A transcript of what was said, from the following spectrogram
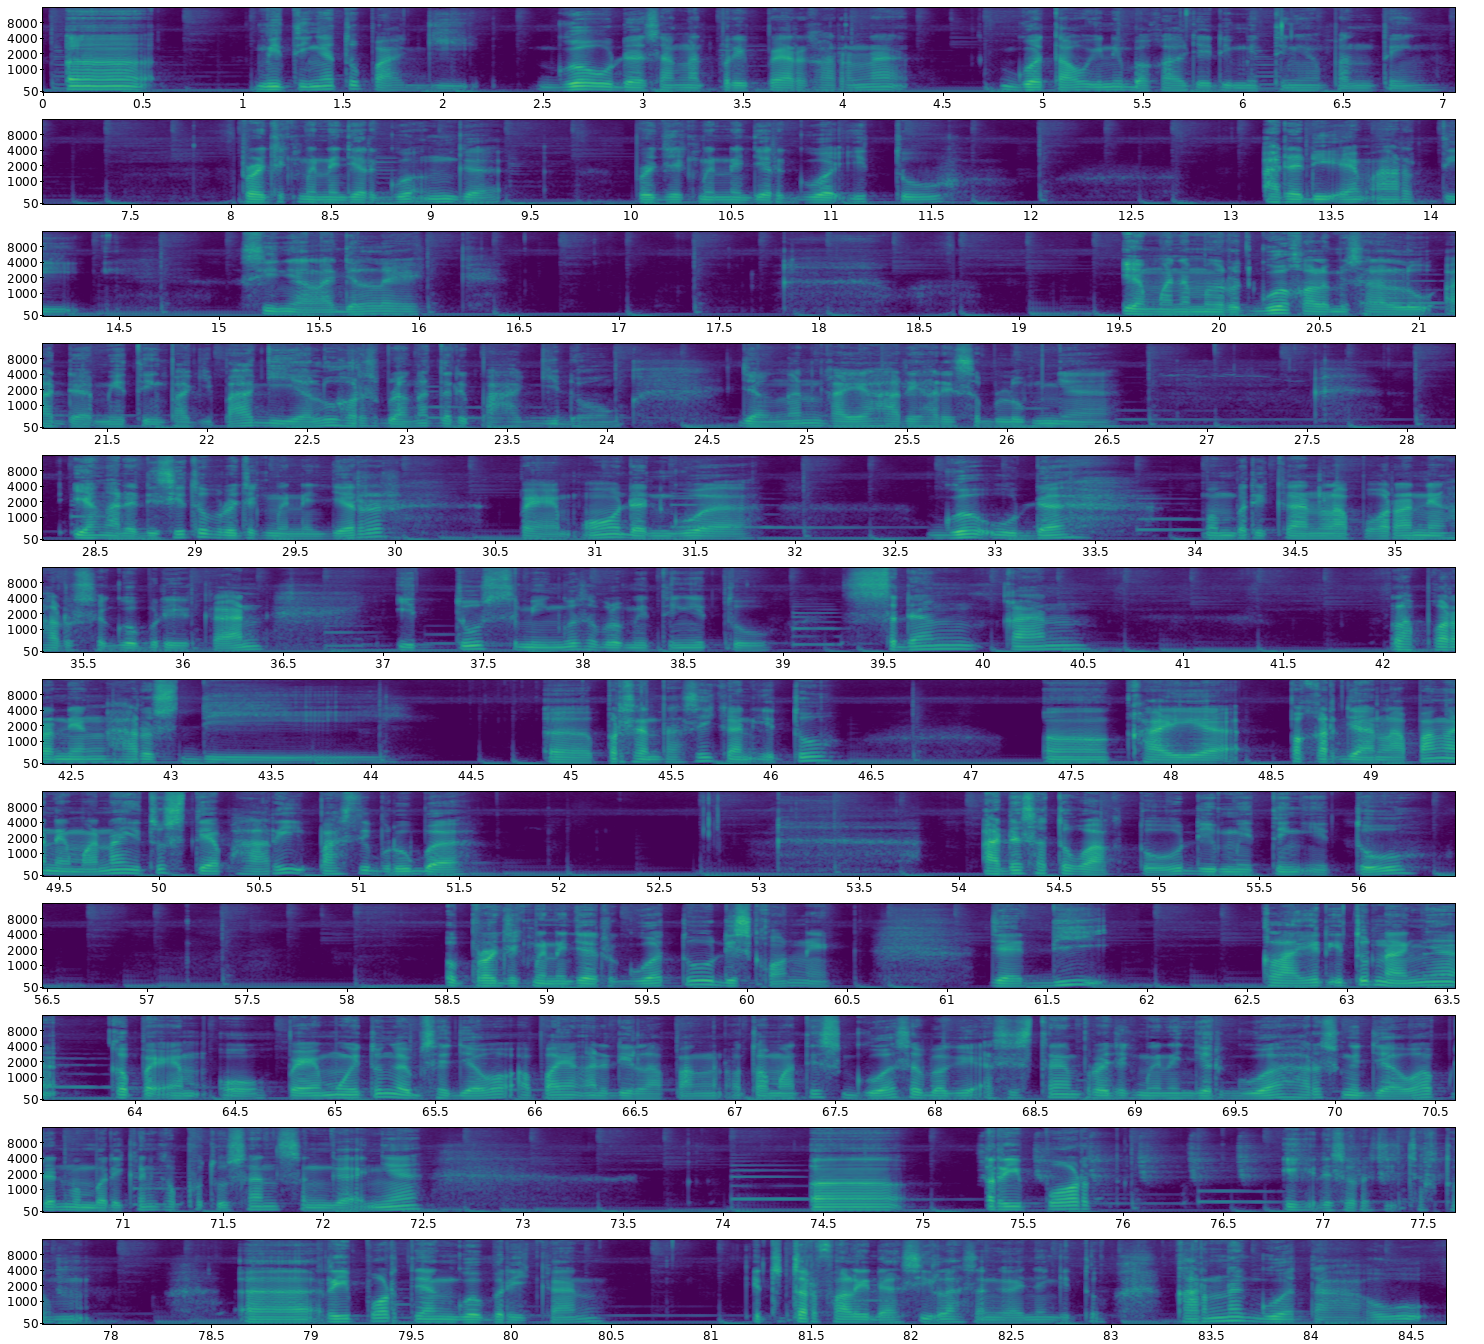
Uh, meetingnya tuh pagi. Gue udah sangat prepare karena gue tahu ini bakal jadi meeting yang penting. Project manager gue enggak. Project manager gue itu ada di MRT sinyalnya jelek yang mana menurut gue kalau misalnya lu ada meeting pagi-pagi ya lu harus berangkat dari pagi dong. Jangan kayak hari-hari sebelumnya. Yang ada di situ project manager PMO dan gue gue udah memberikan laporan yang harusnya gue berikan itu seminggu sebelum meeting itu. Sedangkan laporan yang harus eh, uh, itu uh, kayak pekerjaan lapangan yang mana itu setiap hari pasti berubah. Ada satu waktu di meeting itu uh, project manager gue tuh disconnect. Jadi klien itu nanya ke PMO PMO itu nggak bisa jawab apa yang ada di lapangan. Otomatis gue sebagai asisten project manager gue harus ngejawab dan memberikan keputusan sengganya uh, report ih ada suara cicak tuh uh, report yang gue berikan itu tervalidasi lah sengganya gitu. Karena gue tahu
